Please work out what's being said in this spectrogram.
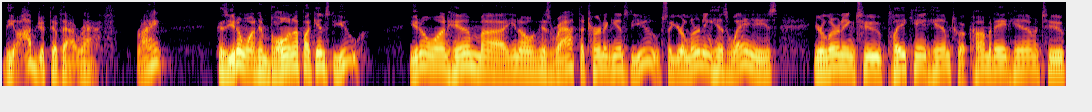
the object of that wrath, right? Because you don't want him blowing up against you. You don't want him, uh, you know, his wrath to turn against you. So you're learning his ways. You're learning to placate him, to accommodate him, to,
